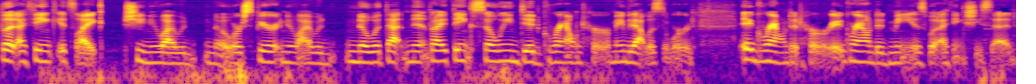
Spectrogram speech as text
but I think it's like she knew I would know, or spirit knew I would know what that meant. But I think sewing did ground her. Maybe that was the word. It grounded her. It grounded me, is what I think she said.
